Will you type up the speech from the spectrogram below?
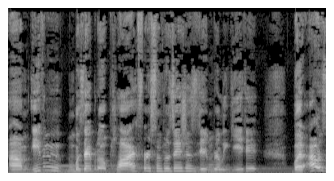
um, even was able to apply for some positions, didn't really get it. But I was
